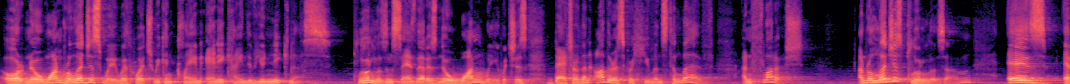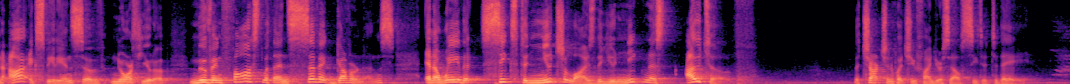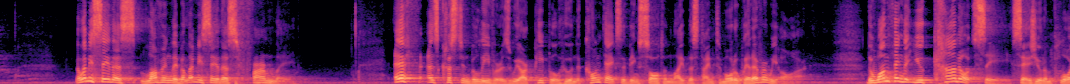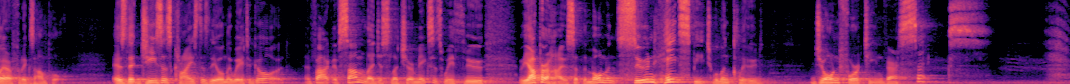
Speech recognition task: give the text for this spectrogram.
or no one religious way with which we can claim any kind of uniqueness. Pluralism says there is no one way which is better than others for humans to live and flourish. And religious pluralism is, in our experience of North Europe, moving fast within civic governance in a way that seeks to neutralize the uniqueness out of the church in which you find yourself seated today. Now, let me say this lovingly, but let me say this firmly. If, as Christian believers, we are people who, in the context of being salt and light this time tomorrow, wherever we are, the one thing that you cannot say, says your employer, for example, is that Jesus Christ is the only way to God. In fact, if some legislature makes its way through the upper house at the moment, soon hate speech will include John 14, verse 6.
